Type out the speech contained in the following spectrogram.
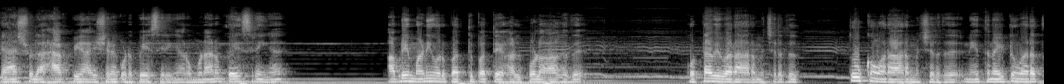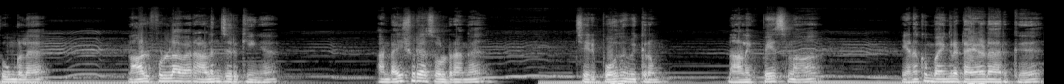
கேஷுவலாக ஹாப்பியாக ஐஸ்வர்யா கூட பேசுகிறீங்க ரொம்ப நேரம் பேசுகிறீங்க அப்படியே மணி ஒரு பத்து பத்தே கால் போல் ஆகுது. கொட்டாவி வர ஆரம்பிச்சிருது. தூக்கம் வர ஆரம்பிச்சிருது. நேற்று நைட்டும் வேறு தூங்கலை. நாள் ஃபுல்லாக வேறு அலைஞ்சிருக்கீங்க. அண்ட் ஐஸ்வர்யா சொல்கிறாங்க சரி போதும் விக்ரம். நாளைக்கு பேசலாம். எனக்கும் பயங்கர டயர்டாக இருக்குது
